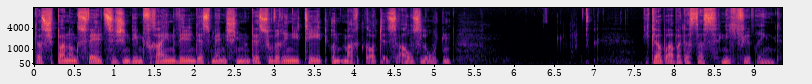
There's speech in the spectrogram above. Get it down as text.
das Spannungsfeld zwischen dem freien Willen des Menschen und der Souveränität und Macht Gottes ausloten. Ich glaube aber, dass das nicht viel bringt.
